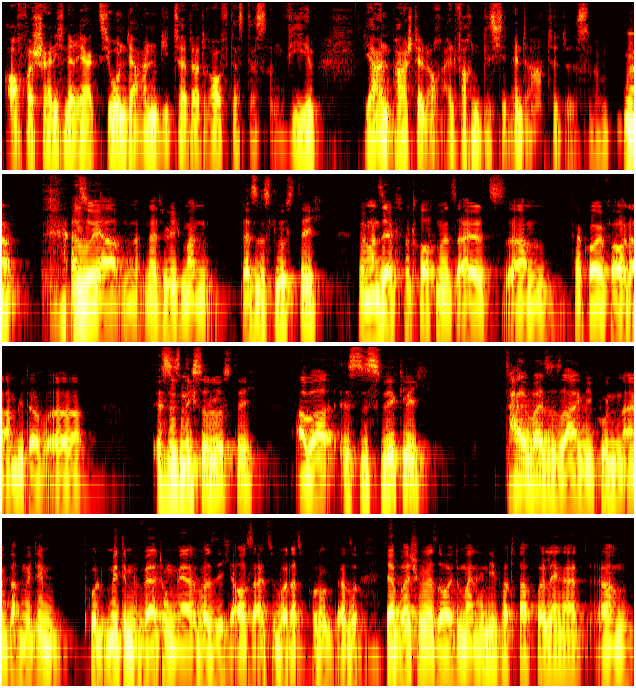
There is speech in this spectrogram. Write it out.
Auch wahrscheinlich eine Reaktion der Anbieter darauf, dass das irgendwie ja an ein paar Stellen auch einfach ein bisschen entartet ist. Ne? Ja, also ja, natürlich, man, das ist lustig, wenn man selbst betroffen ist als ähm, Verkäufer oder Anbieter, äh, ist es nicht so lustig, aber es ist wirklich, teilweise sagen die Kunden einfach mit dem mit den Bewertungen mehr über sich aus als über das Produkt. Also ich habe beispielsweise heute meinen Handyvertrag verlängert. Ähm,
